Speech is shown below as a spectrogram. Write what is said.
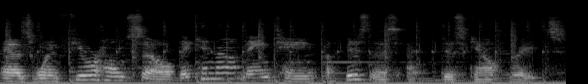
As when fewer homes sell, they cannot maintain a business at discount rates.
